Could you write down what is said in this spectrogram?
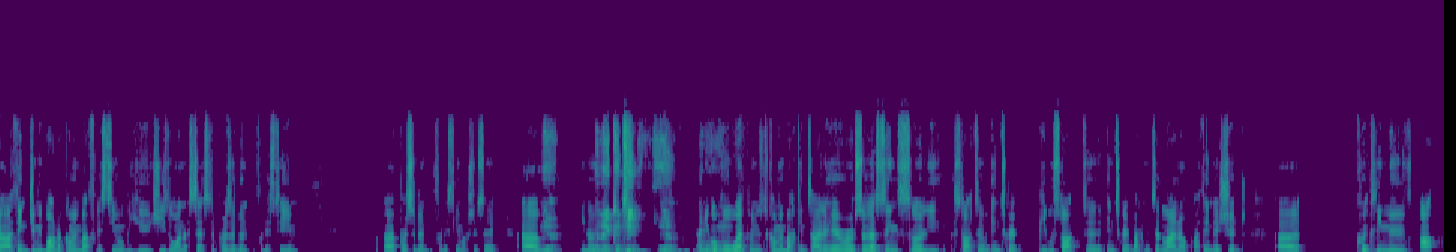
Uh, I think Jimmy Butler coming back for this team will be huge. He's the one that sets the precedent for this team. Uh, precedent for this team, I should say. Um, Yeah, You know, and then continue. Yeah, and you've got more weapons coming back in Tyler Herro. So as things slowly start to integrate, people start to integrate back into the lineup. I think they should uh, quickly move up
